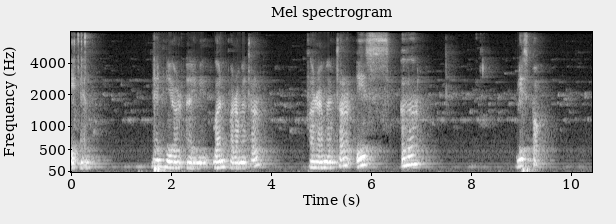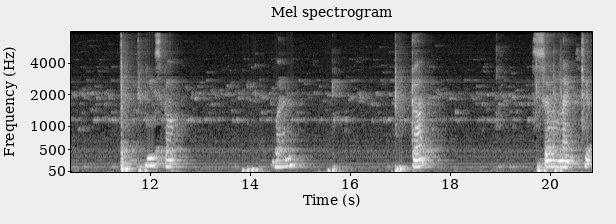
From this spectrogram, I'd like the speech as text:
am and here I need one parameter. Parameter is a list box. List box. One dot selected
